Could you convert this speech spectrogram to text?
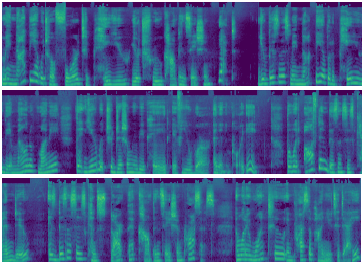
may not be able to afford to pay you your true compensation yet. Your business may not be able to pay you the amount of money that you would traditionally be paid if you were an employee. But what often businesses can do is businesses can start that compensation process. And what I want to impress upon you today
